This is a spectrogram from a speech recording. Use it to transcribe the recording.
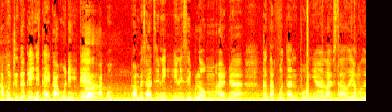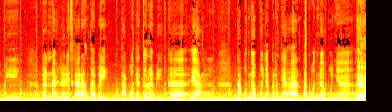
aku juga kayaknya kayak kamu deh kayak Eh. aku sampai saat ini ini sih belum ada ketakutan punya lifestyle yang lebih rendah dari sekarang tapi takutnya tuh lebih ke yang takut nggak punya kerjaan takut nggak punya eh, Iya.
